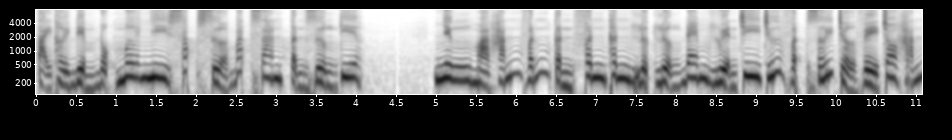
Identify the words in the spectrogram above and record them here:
tại thời điểm đột mơ nhi sắp sửa bắt gian tận giường kia. Nhưng mà hắn vẫn cần phân thân lực lượng đem luyện chi chứ vật giới trở về cho hắn.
